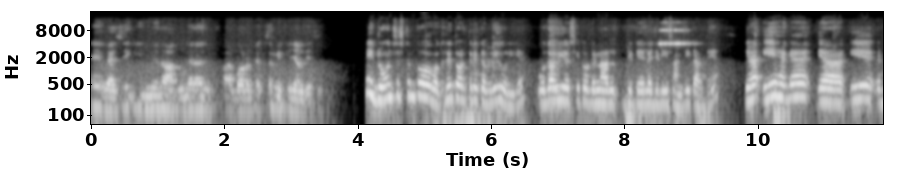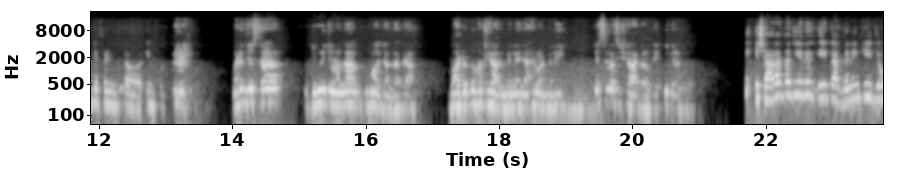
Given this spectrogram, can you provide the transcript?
ਇਹ ਵੈਸੇ ਹੀ ਜਿਵੇਂ ਰਾਤ ਵਗੈਰਾ ਬਾਰਡਰ ਤੇ ਅਕਸਰ ਵੇਖੇ ਜਾਂਦੇ ਸੀ। ਨਹੀਂ ਡਰੋਨ ਸਿਸਟਮ ਤੋਂ ਵੱਖਰੇ ਤੌਰ ਤੇ ਰਿਕਵਰੀ ਹੋ ਰਹੀ ਹੈ। ਉਹਦਾ ਵੀ ਅਸੀਂ ਤੁਹਾਡੇ ਨਾਲ ਡਿਟੇਲ ਹੈ ਜਿਹੜੀ ਸਾਂਝੀ ਕਰਦੇ ਹਾਂ। ਜਿਹੜਾ ਇਹ ਹੈਗਾ ਇਹ ਡਿਫਰੈਂਟ ਇਨਪੁਟ ਮੈਡਮ ਜਿਸ ਤਰ੍ਹਾਂ ਜਿਮਨੀ ਚੋਣਾਂ ਦਾ ਮਾਹੌਲ ਚੱਲਦਾ ਪਿਆ ਬਾਰਡਰ ਤੋਂ ਹਥਿਆਰ ਮਿਲਨੇ ਜਾਂ ਹੈਰੋਇਨ ਮਿਲੀ ਕਿਸ ਤਰ੍ਹਾਂ ਇਸ਼ਾਰਾ ਕਰਦੇ ਕੀ ਕਰਾਂਗੇ? ਨਹੀਂ ਇਸ਼ਾਰਾ ਤਾਂ ਜੀ ਇਹਦੇ ਇਹ ਕਰਦੇ ਨੇ ਕਿ ਜੋ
